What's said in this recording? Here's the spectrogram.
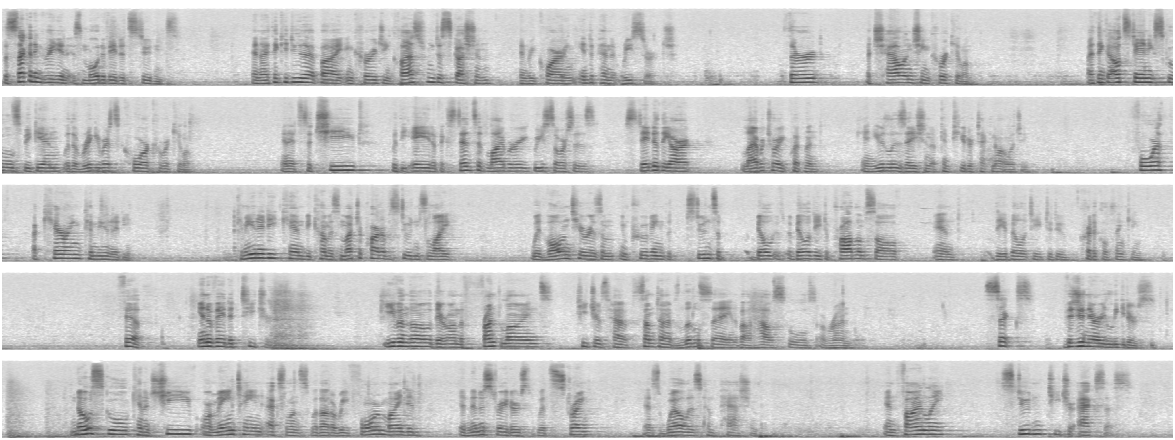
The second ingredient is motivated students. And I think you do that by encouraging classroom discussion and requiring independent research. Third, a challenging curriculum. I think outstanding schools begin with a rigorous core curriculum, and it's achieved with the aid of extensive library resources, state-of-the-art laboratory equipment, and utilization of computer technology. Fourth, a caring community. Community can become as much a part of a student's life with volunteerism, improving the student's ability to problem solve and the ability to do critical thinking. Fifth, innovative teachers. Even though they're on the front lines, teachers have sometimes little say in about how schools are run. Six, visionary leaders. No school can achieve or maintain excellence without a reform-minded administrators with strength as well as compassion. And finally, student-teacher access.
